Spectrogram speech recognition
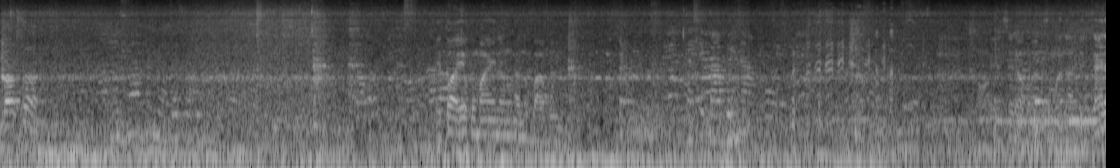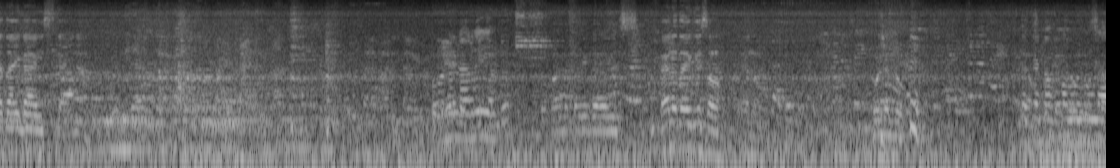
Baka. Ito ayaw kumain ng ano baboy. Kasi baboy na ako. Okay, sila mga kasama natin. Kain na tayo guys, kain na. Ano na rin. Kain na tayo guys. Kain na tayo guys, oh. Ayan, oh. Bulalo. Kaganang pangulong na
